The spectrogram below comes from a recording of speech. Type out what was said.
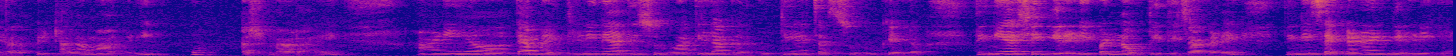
ह्याला पिठाला मागणी खूप असणार आहे. आणि त्या मैत्रिणीने आधी सुरुवातीला घरगुती ह्याच्यात सुरू केलं. तिने अशी गिरणी पण नव्हती तिच्याकडे. तिने सेकंड हँड गिरणी घे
